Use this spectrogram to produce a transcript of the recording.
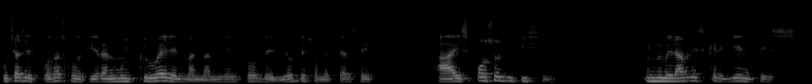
Muchas esposas consideran muy cruel el mandamiento de Dios de someterse a esposos difíciles. Innumerables creyentes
